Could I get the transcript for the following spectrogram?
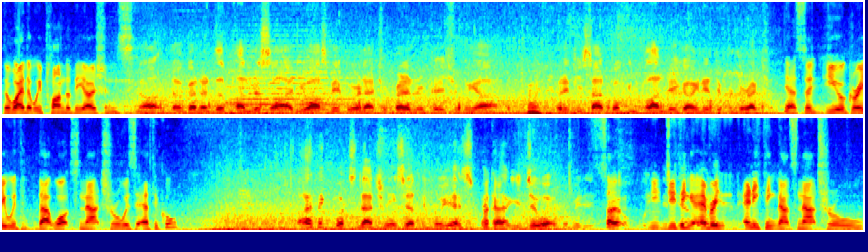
the way that we plunder the oceans No, don't go into the plunder side. You asked me if we were a natural predator of fish, and we are. Hmm. but if you start talking plunder, you're going in a different direction. Yeah, so do you agree with that what's natural is ethical? I think what's natural is ethical, yes. But Okay. how you do it. I mean, So do you think every anything that's natural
